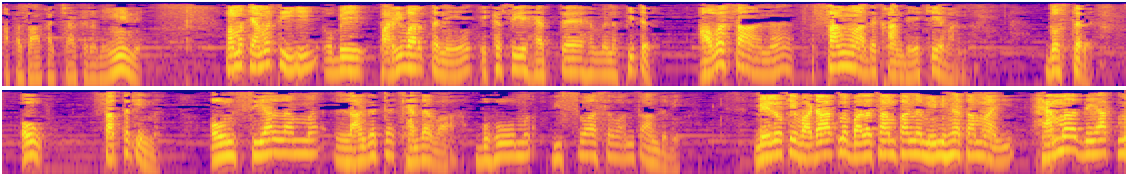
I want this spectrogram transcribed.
අප සාකච්ඡා කරමින් ඉන්නේ. මම කැමතියි ඔබේ පරිවර්තනයේ 170 වෙන පිට අවසාන සංවාද ඛණ්ඩය කියවන්න. දොස්තර. ඔව් සත්තකින්ම. ඔවුන් සියල්ලම ළඟට කැඳවා බොහෝම විශ්වාසවන්ත අන්දමින්. මේ ලෝකේ වඩාත්ම බල සම්පන්න මිනිහා තමයි හැම දෙයක්ම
